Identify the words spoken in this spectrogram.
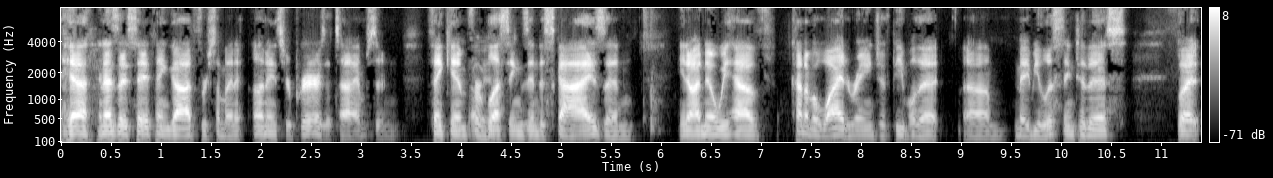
Yeah, and as I say, thank God for some unanswered prayers at times, and thank Him for oh, yeah. blessings in disguise. And you know, I know we have kind of a wide range of people that um, may be listening to this, but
